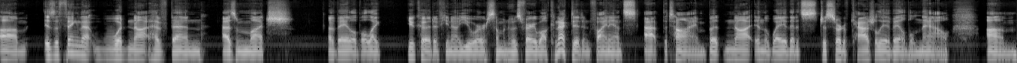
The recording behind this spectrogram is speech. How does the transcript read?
um, is a thing that would not have been as much available. Like you could if you know you were someone who was very well connected in finance at the time but not in the way that it's just sort of casually available now um,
